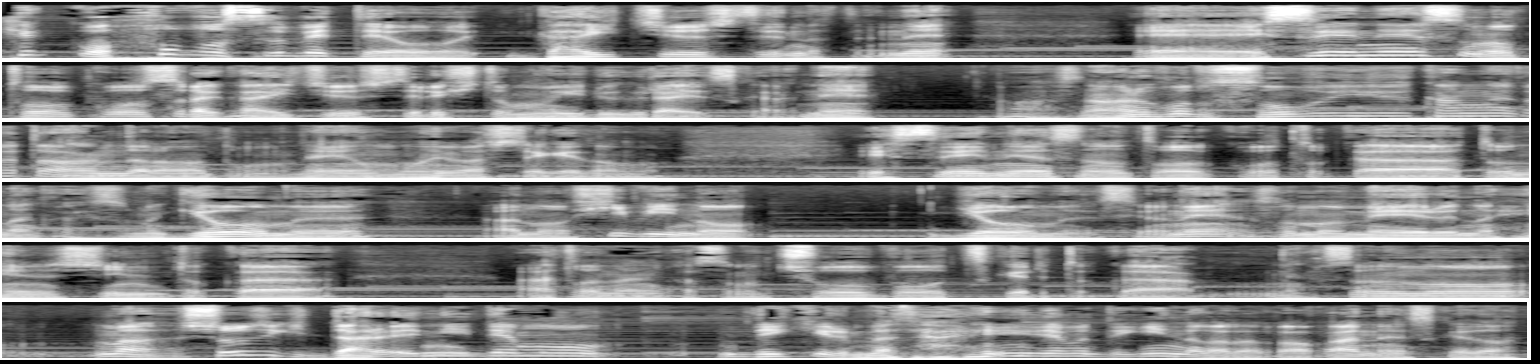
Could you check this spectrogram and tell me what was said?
結構ほぼ全てを外注してるんだってね。えー、SNS の投稿すら外注してる人もいるぐらいですからね。あなるほど、そういう考え方あるんだなともね、思いましたけども。SNS の投稿とか、あとなんかその業務、あの、日々の業務ですよね。そのメールの返信とか、あとなんかその帳簿をつけるとか、なんかその、まあ正直誰にでもできる、まあ誰にでもできるのかどうかわかんないですけど、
